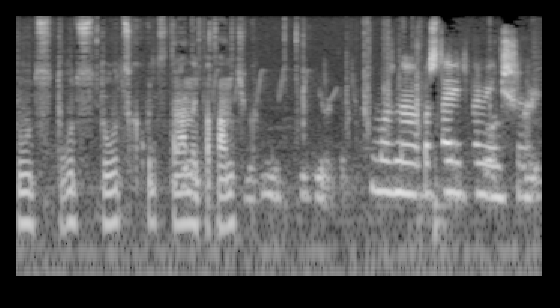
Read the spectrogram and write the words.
тут, тут, тут, какой-то странный пацанчик. Можно поставить поменьше.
